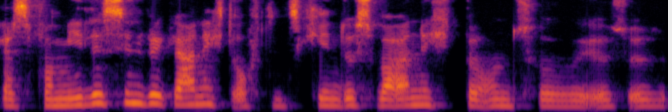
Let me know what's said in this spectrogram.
als Familie sind wir gar nicht oft ins Kino. Das war nicht bei uns so. Also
